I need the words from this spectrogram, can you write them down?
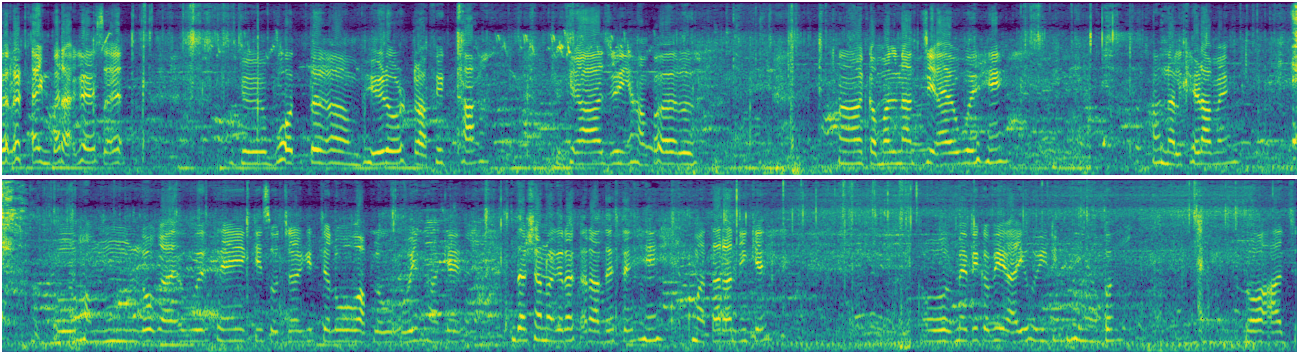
गलत टाइम पर आ गए शायद बहुत भीड़ और ट्रैफ़िक था। क्योंकि आज यहाँ पर अ, कमलनाथ जी आए हुए हैं नलखेड़ा में। तो हम लोग आए हुए थे कि सोचा कि चलो आप लोगों को यहाँ के दर्शन वगैरह करा देते हैं माता रानी के। और मैं भी कभी आई हुई नहीं यहाँ पर। तो आज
